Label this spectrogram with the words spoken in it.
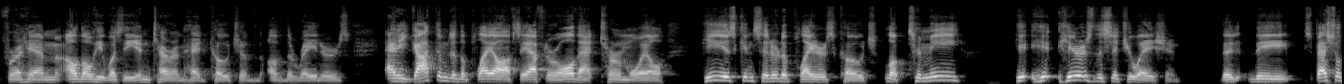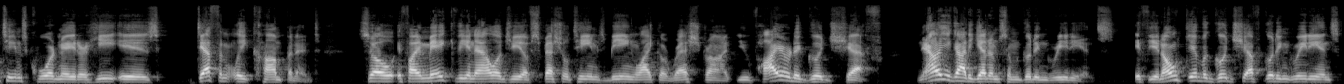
for him. Although he was the interim head coach of of the Raiders, and he got them to the playoffs after all that turmoil. He is considered a player's coach. Look, to me, he, he, here's the situation: the the special teams coordinator. He is definitely competent. So, if I make the analogy of special teams being like a restaurant, you've hired a good chef. Now you got to get him some good ingredients if you don't give a good chef good ingredients,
